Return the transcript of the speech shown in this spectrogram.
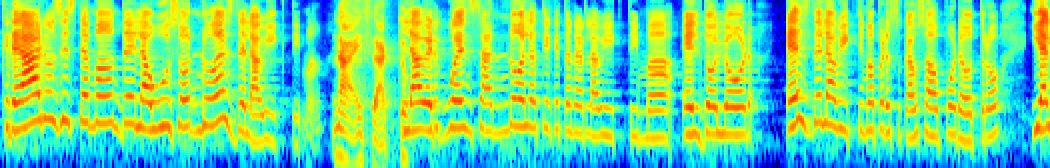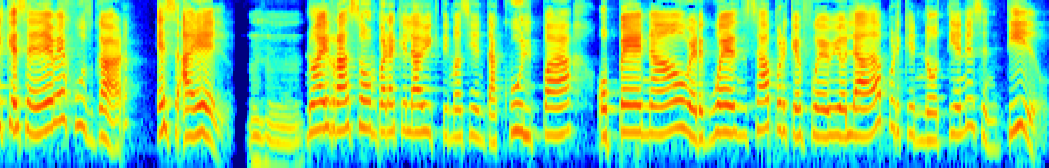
crear un sistema donde el abuso no es de la víctima. No, exacto. La vergüenza no la tiene que tener la víctima, el dolor es de la víctima, pero es causado por otro, y al que se debe juzgar es a él. No hay razón para que la víctima sienta culpa o pena o vergüenza porque fue violada, porque no tiene sentido.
